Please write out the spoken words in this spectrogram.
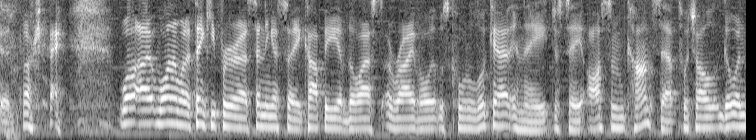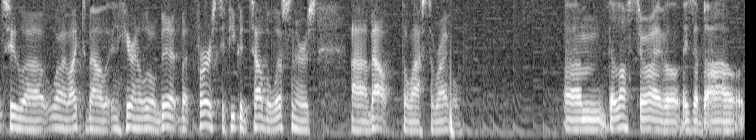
awesome. good. Okay. Well, I, I want to thank you for uh, sending us a copy of The Last Arrival. It was cool to look at and a just a awesome concept, which I'll go into uh, what I liked about it here in a little bit. But first, if you could tell the listeners uh, about The Last Arrival. Um, the Last Arrival is about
